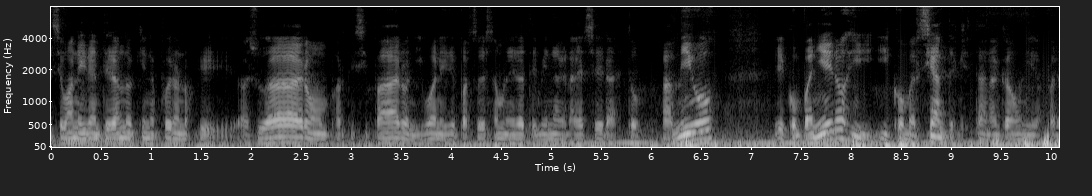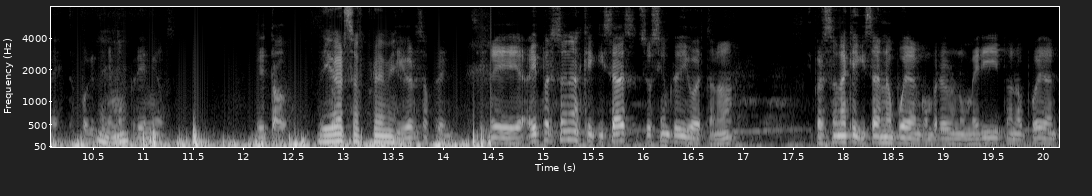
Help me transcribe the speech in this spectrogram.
se van a ir enterando quiénes fueron los que ayudaron, participaron y bueno, y de paso de esa manera también agradecer a estos amigos, compañeros y, comerciantes que están acá unidos para esto, porque tenemos premios de todo. Diversos premios. Diversos premios. Eh, hay personas que quizás, yo siempre digo esto, ¿no? Personas que quizás no puedan comprar un numerito, no puedan,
